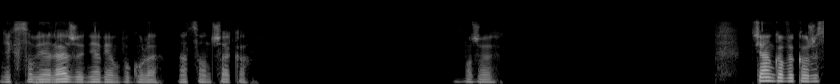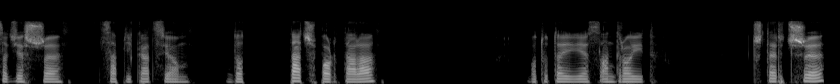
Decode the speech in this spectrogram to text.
niech sobie leży, nie wiem w ogóle na co on czeka. Może chciałem go wykorzystać jeszcze z aplikacją do Touch Portala, bo tutaj jest Android 4.3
